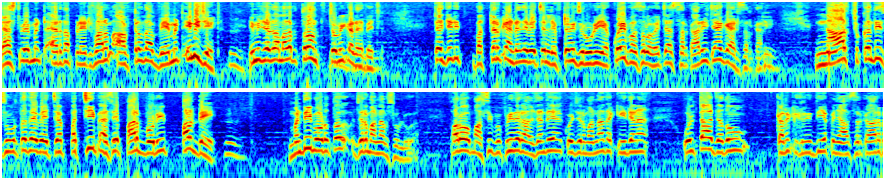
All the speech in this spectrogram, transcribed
ਟੈਸਟ ਪੇਮੈਂਟ ਐਟ ਦਾ ਪਲੇਟਫਾਰਮ ਆਫਟਰ ਦਾ ਪੇਮੈਂਟ ਇਮੀਡੀਏਟ ਇਮੀਡੀਏਟ ਦਾ ਮਤਲਬ ਤੁਰੰਤ 24 ਘੰਟੇ ਦੇ ਵਿੱਚ। ਤੇ ਜਿਹੜੀ 72 ਘੰਟੇ ਦੇ ਵਿੱਚ ਲਿਫਟਿੰਗ ਜ਼ਰੂਰੀ ਹੈ ਕੋਈ ਫਸਲ ਹੋਵੇ ਚਾਹੇ ਸਰਕਾਰੀ ਚਾਹੇ ਗੈਰ ਸਰਕਾਰੀ। ਨਾ ਚੁੱਕਣ ਦੀ ਸੂਰਤ ਦੇ ਵਿੱਚ 25 ਪੈਸੇ ਪਰ ਬੋਰੀ ਪਰ ਡੇ। ਮੰਡੀ ਬੋਰਡ ਤੋਂ ਜੁਰਮਾਨਾ ਵਸੂਲੂਗਾ ਪਰ ਉਹ ਮਾਸੀ ਫੁੱਫੀ ਦੇ ਰਲ ਜਾਂਦੇ ਆ ਕੋਈ ਜੁਰਮਾਨਾ ਤਾਂ ਕੀ ਦੇਣਾ? ਉਲਟਾ ਜਦੋਂ ਕਣਕ ਖਰੀਦੀ ਹੈ ਪੰਜਾਬ ਸਰਕਾਰ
